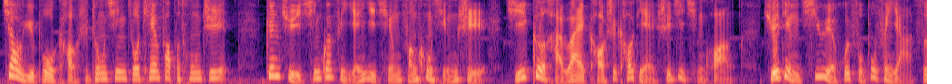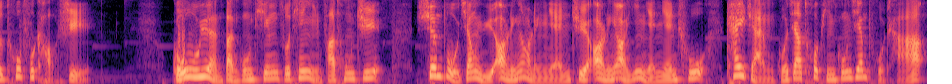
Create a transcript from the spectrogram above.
教育部考试中心昨天发布通知，根据新冠肺炎疫情防控形势及各海外考试考点实际情况，决定七月恢复部分雅思、托福考试。国务院办公厅昨天印发通知，宣布将于二零二零年至二零二一年年初开展国家脱贫攻坚普查。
